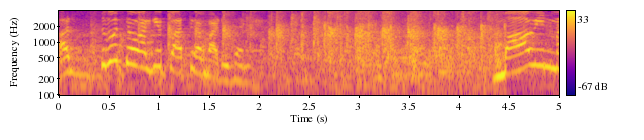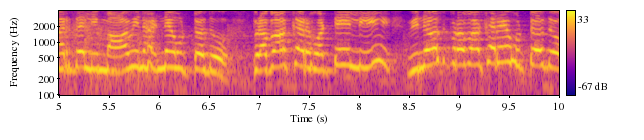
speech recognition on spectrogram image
ಅದ್ಭುತವಾಗಿ ಪಾತ್ರ ಮಾಡಿದ್ದಾನೆ. ಮಾವಿನ ಮರದಲ್ಲಿ ಮಾವಿನ ಹಣ್ಣೆ ಹುಟ್ಟೋದು. ಪ್ರಭಾಕರ್ ಹೊಟ್ಟೆಯಲ್ಲಿ ವಿನೋದ್ ಪ್ರಭಾಕರೇ ಹುಟ್ಟೋದು.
